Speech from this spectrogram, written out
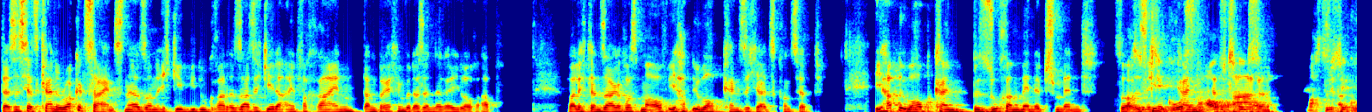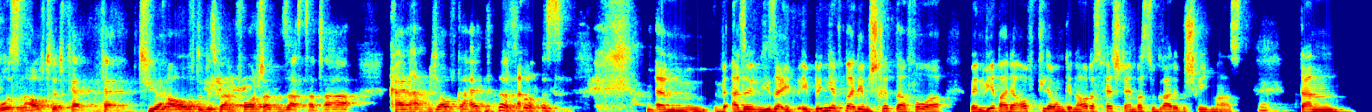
das ist jetzt keine Rocket Science, ne, sondern ich gehe, wie du gerade sagst, ich gehe da einfach rein, dann brechen wir das in der Regel auch ab. Weil ich dann sage, pass mal auf, ihr habt überhaupt kein Sicherheitskonzept. Ihr habt überhaupt kein Besuchermanagement. So, es gibt keinen Auftritt. Machst du nicht den großen Auftritt, fährt, fährt, Tür auf, du bist beim Vorstand und sagst, tata, keiner hat mich aufgehalten oder sowas? ähm, also wie gesagt, ich, ich, bin jetzt bei dem Schritt davor, wenn wir bei der Aufklärung genau das feststellen, was du gerade beschrieben hast, ja. dann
